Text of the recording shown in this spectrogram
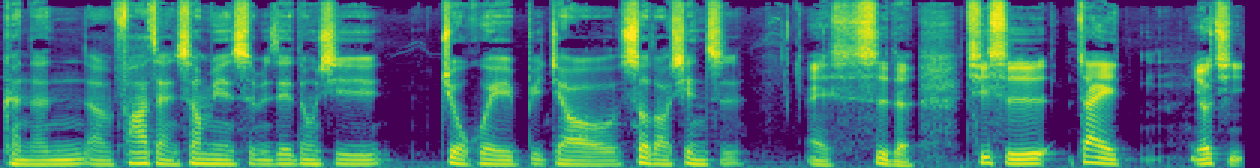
可能呃发展上面，是不是这些东西就会比较受到限制？哎，是的，其实，在尤其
